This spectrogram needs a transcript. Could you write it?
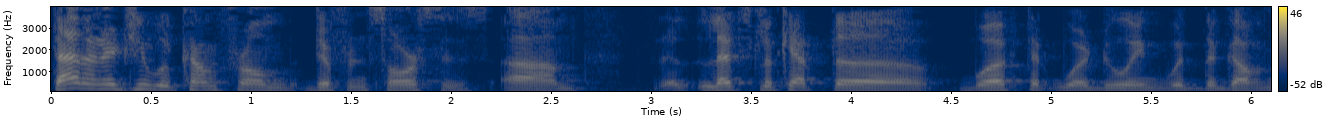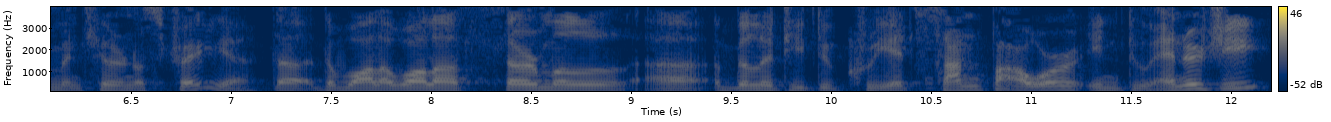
That energy will come from different sources. Um, let's look at the work that we're doing with the government here in Australia. The, the Walla Walla thermal uh, ability to create sun power into energy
